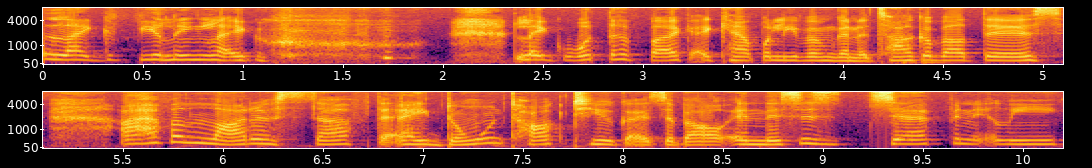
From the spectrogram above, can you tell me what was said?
like feeling like like what the fuck? I can't believe i'm gonna talk about this. I have a lot of stuff that i don't talk to you guys about and this is definitely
